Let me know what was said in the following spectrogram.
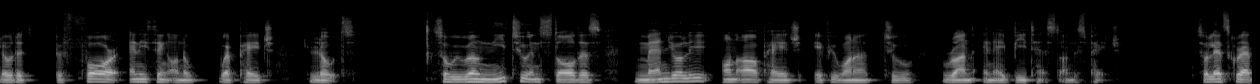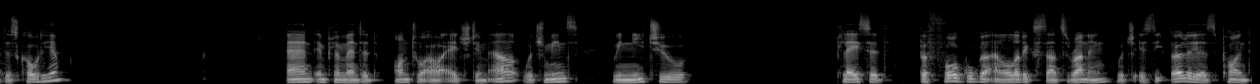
loaded before anything on the web page loads. So we will need to install this manually on our page if we wanted to run an A-B test on this page. So let's grab this code here and implement it onto our HTML, which means we need to place it before Google Analytics starts running, which is the earliest point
